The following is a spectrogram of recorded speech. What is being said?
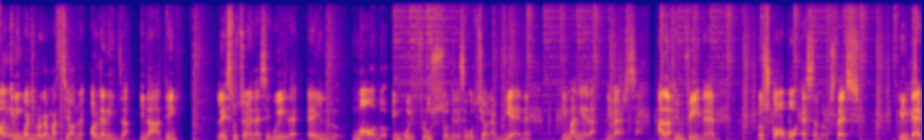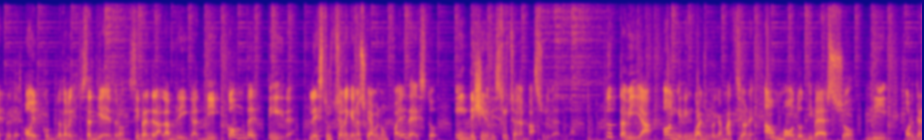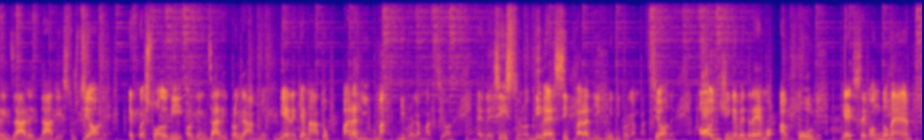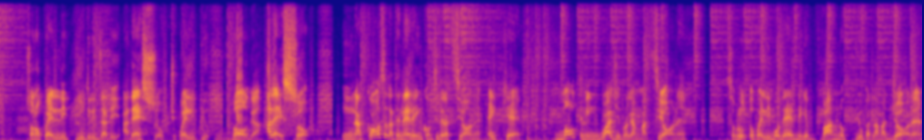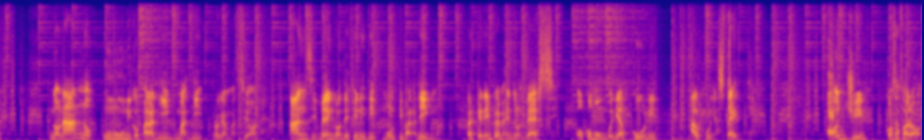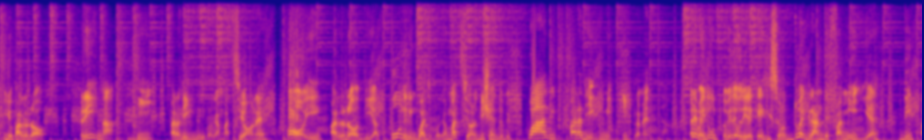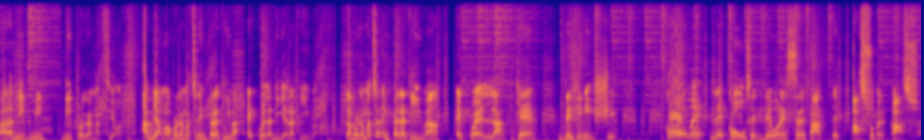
Ogni linguaggio di programmazione organizza i dati, le istruzioni da eseguire e il modo in cui il flusso dell'esecuzione avviene in maniera diversa. Alla fin fine, lo scopo è sempre lo stesso. L'interprete o il compilatore che ci sta dietro si prenderà la briga di convertire le istruzioni che noi scriviamo in un file di testo in decine di istruzioni a basso livello. Tuttavia, ogni linguaggio di programmazione ha un modo diverso di organizzare dati e istruzioni e questo modo di organizzare i programmi viene chiamato paradigma di programmazione ed esistono diversi paradigmi di programmazione. Oggi ne vedremo alcuni che secondo me sono quelli più utilizzati adesso, cioè quelli più in voga. Adesso una cosa da tenere in considerazione è che molti linguaggi di programmazione soprattutto quelli moderni che vanno più per la maggiore, non hanno un unico paradigma di programmazione, anzi vengono definiti multiparadigma, perché ne implementano diversi, o comunque di alcuni, alcuni aspetti. Oggi cosa farò? Io parlerò prima di paradigmi di programmazione, poi parlerò di alcuni linguaggi di programmazione dicendovi quali paradigmi implementa. Prima di tutto vi devo dire che esistono due grandi famiglie di paradigmi di programmazione. Abbiamo la programmazione imperativa e quella dichiarativa. La programmazione imperativa è quella che definisce come le cose devono essere fatte passo per passo,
